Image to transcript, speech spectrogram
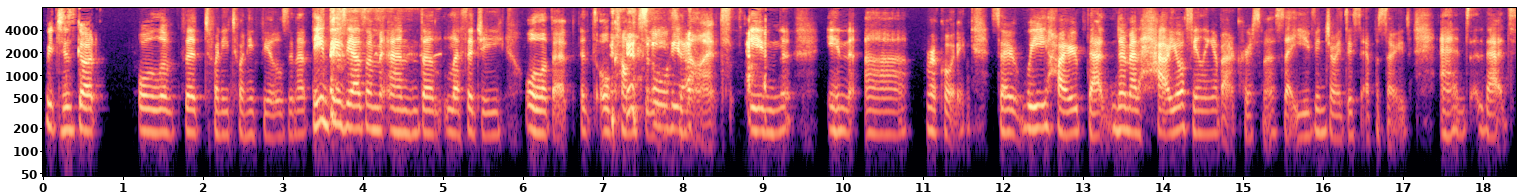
which has got all of the 2020 feels in it the enthusiasm and the lethargy, all of it. It's all come It's to you all tonight in, in, uh, recording. So we hope that no matter how you're feeling about Christmas, that you've enjoyed this episode and that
